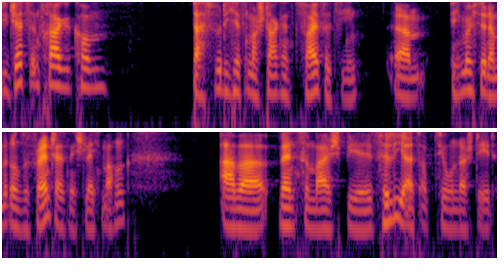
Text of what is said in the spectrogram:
die Jets in Frage kommen, das würde ich jetzt mal stark in Zweifel ziehen. Ähm, ich möchte damit unsere Franchise nicht schlecht machen. Aber wenn zum Beispiel Philly als Option da steht,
